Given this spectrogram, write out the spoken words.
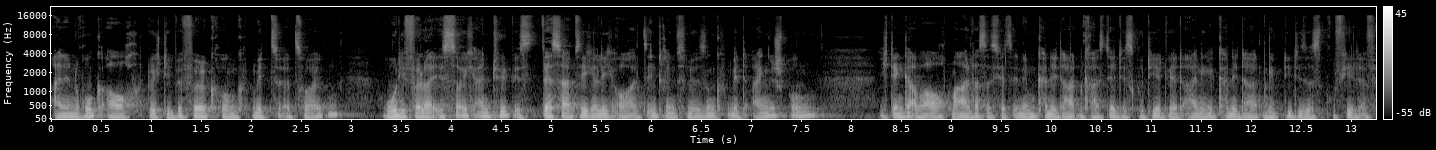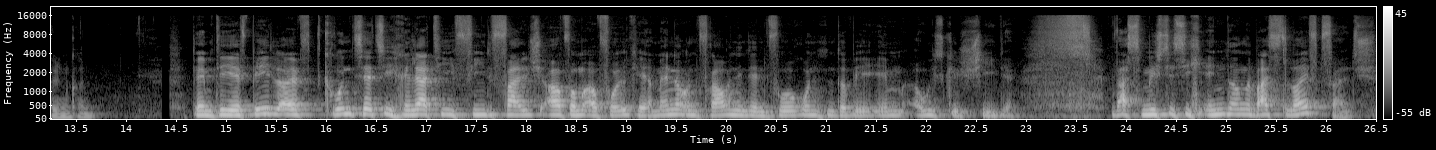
einen Ruck auch durch die Bevölkerung mit zu erzeugen. Rudi Völler ist solch ein Typ, ist deshalb sicherlich auch als Interimslösung mit eingesprungen. Ich denke aber auch mal, dass es jetzt in dem Kandidatenkreis, der diskutiert wird, einige Kandidaten gibt, die dieses Profil erfüllen können. Beim DFB läuft grundsätzlich relativ viel falsch, auch vom Erfolg her. Männer und Frauen in den Vorrunden der WM ausgeschieden. Was müsste sich ändern? Was läuft falsch?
